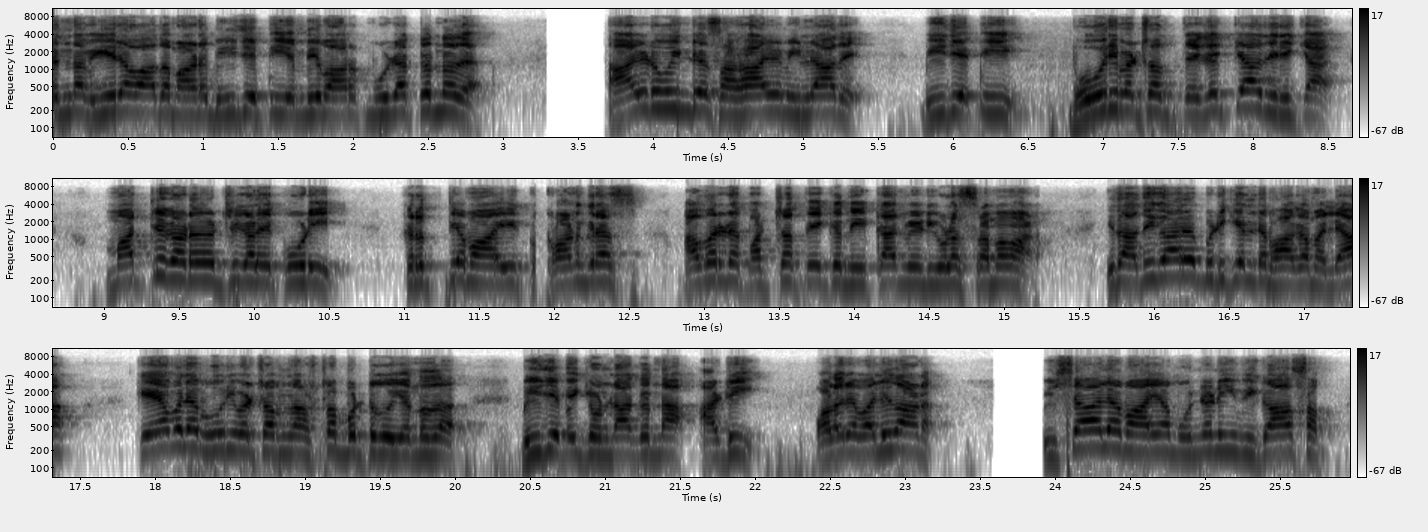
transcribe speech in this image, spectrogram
എന്ന വീരവാദമാണ് ബി ജെ പി എം പിമാർ മുഴക്കുന്നത്. നായിഡുവിന്റെ സഹായമില്ലാതെ ബി ജെ പി ഭൂരിപക്ഷം തികയ്ക്കാതിരിക്കാൻ മറ്റു ഘടകകക്ഷികളെ കൂടി കൃത്യമായി കോൺഗ്രസ് അവരുടെ പക്ഷത്തേക്ക് നീക്കാൻ വേണ്ടിയുള്ള ശ്രമമാണ്. ഇത് അധികാരം പിടിക്കലിന്റെ ഭാഗമല്ല. കേവല ഭൂരിപക്ഷം നഷ്ടപ്പെട്ടു എന്നത് ബി ജെ പിക്ക് ഉണ്ടാക്കുന്ന അടി വളരെ വലുതാണ്. വിശാലമായ മുന്നണി വികാസം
